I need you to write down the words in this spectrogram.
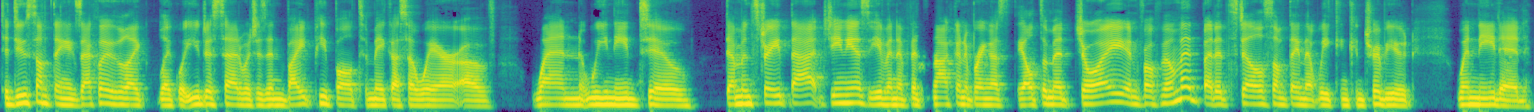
to do something exactly like like what you just said, which is invite people to make us aware of when we need to demonstrate that genius, even if it's not going to bring us the ultimate joy and fulfillment, but it's still something that we can contribute when needed.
